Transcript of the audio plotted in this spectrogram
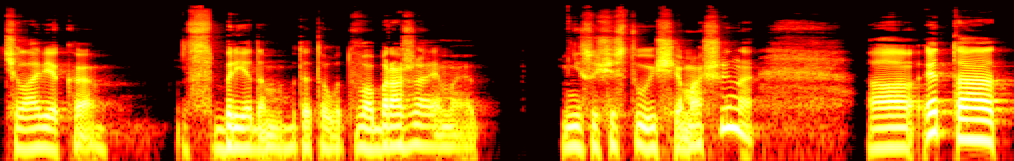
человека с бредом, вот эта вот воображаемая несуществующая машина, э, это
